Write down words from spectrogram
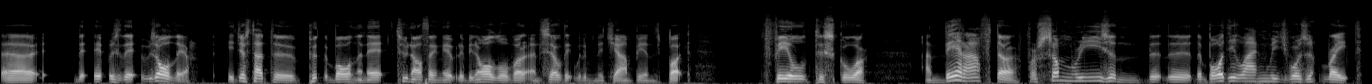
uh, it was the, it was all there. He just had to put the ball in the net, two nothing. It would have been all over, and Celtic would have been the champions. But failed to score, and thereafter, for some reason, the the, the body language wasn't right,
